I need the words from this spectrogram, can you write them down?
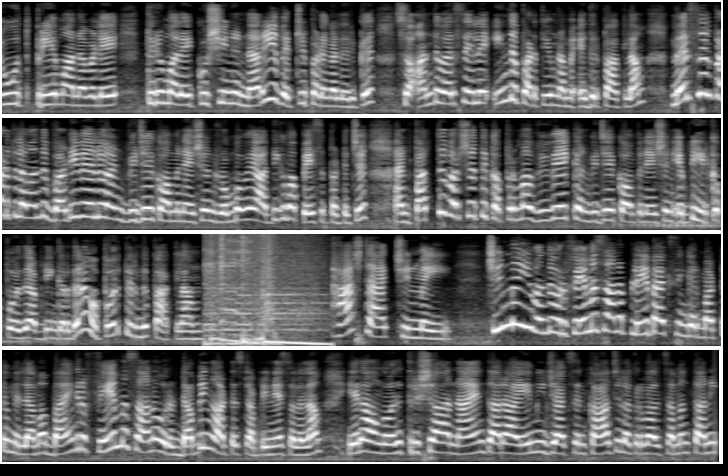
யூத் பிரியமானவளே திருமலை குஷின்னு நிறைய வெற்றி படங்கள் இருக்கு. ஸோ அந்த வரிசையில இந்த படத்தையும் நம்ம எதிர்பார்க்கலாம். மெர்சல் படத்துல வந்து வடிவேலு அண்ட் விஜய் காம்பினேஷன் ரொம்பவே அதிகமா பேசப்பட்டுச்சு. அண்ட் பத்து வருஷத்துக்கு அப்புறமா விவேக் அண்ட் விஜய் காம்பினேஷன் எப்படி இருக்க போகுது அப்படிங்கறத நம்ம பொறுத்திருந்து பார்க்கலாம். ஹேஷ்டேக் சின்மை. சின்மயி வந்து ஒரு ஃபேமஸான பிளேபேக் சிங்கர் மட்டும் இல்லாம பயங்கர ஃபேமஸான ஒரு டப்பிங் ஆர்டிஸ்ட் அப்படின்னே சொல்லலாம். ஏன்னா அவங்க வந்து த்ரிஷா நயன்தாரா ஏமி ஜாக்சன் காஜல் அகர்வால் சமந்தானு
